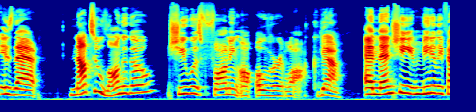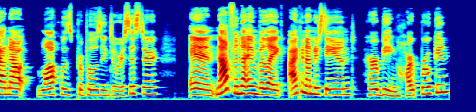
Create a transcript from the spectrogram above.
is that not too long ago she was fawning all over Locke. yeah And then she immediately found out Locke was proposing to her sister. And not for nothing, but like I can understand her being heartbroken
